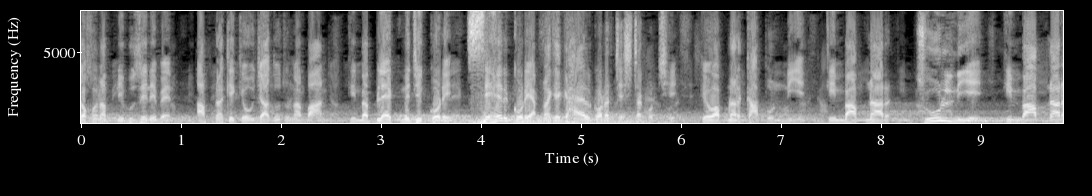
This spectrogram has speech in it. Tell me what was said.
তখন আপনি বুঝে নেবেন, আপনাকে কেউ জাদুটোনা বান কিংবা ব্ল্যাক ম্যাজিক করে, সেহের করে আপনাকে ঘায়াল করার চেষ্টা করছে। কেউ আপনার কাপড় নিয়ে, কিংবা আপনার চুল নিয়ে, কিংবা আপনার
